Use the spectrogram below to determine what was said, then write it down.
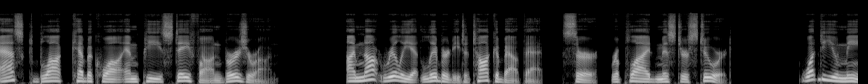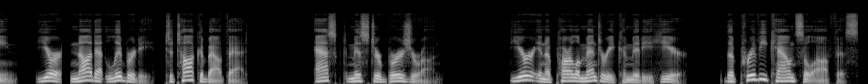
asked Bloc Québécois MP Stéphane Bergeron. I'm not really at liberty to talk about that, sir, replied Mr. Stewart. What do you mean, you're not at liberty to talk about that? asked Mr. Bergeron. You're in a parliamentary committee here. The Privy Council office,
